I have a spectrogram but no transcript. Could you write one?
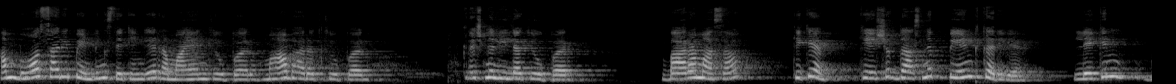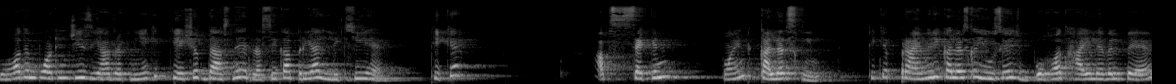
हम बहुत सारी पेंटिंग्स देखेंगे रामायण के ऊपर महाभारत के ऊपर कृष्ण लीला के ऊपर बारह मासा ठीक है केशव दास ने पेंट करी है, लेकिन बहुत इंपॉर्टेंट चीज़ याद रखनी है कि केशव दास ने रसिका प्रिया लिखी है, ठीक है? अब सेकंड पॉइंट कलर स्कीम ठीक है प्राइमरी कलर्स का यूसेज बहुत हाई लेवल पे है.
